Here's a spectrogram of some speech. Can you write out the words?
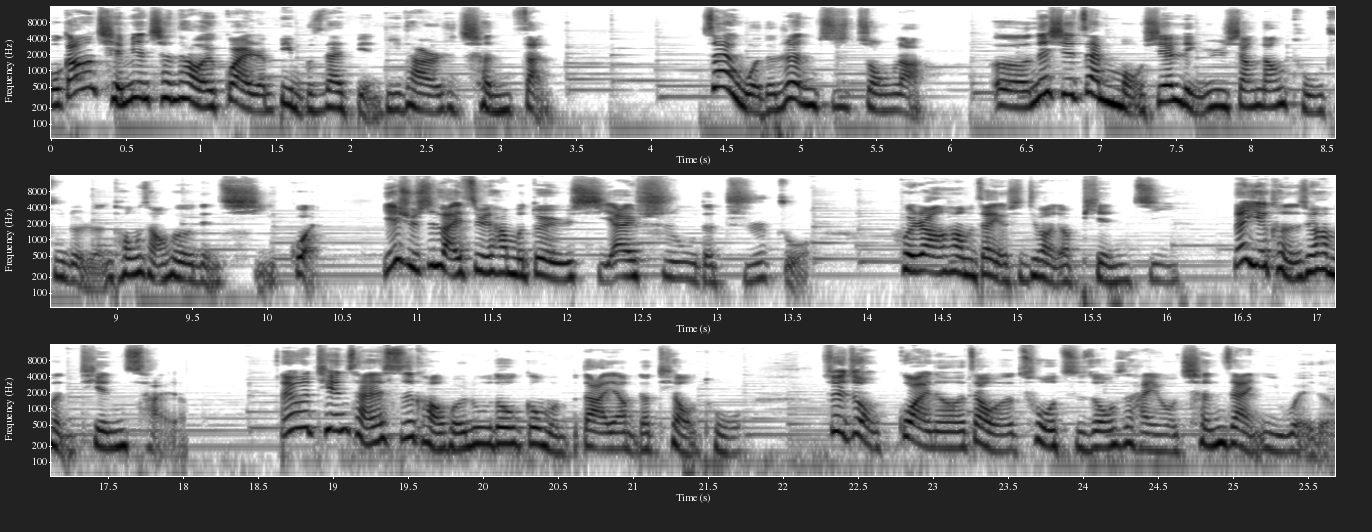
我刚刚前面称他为怪人，并不是在贬低他，而是称赞。在我的认知中啦。呃，那些在某些领域相当突出的人，通常会有点奇怪。也许是来自于他们对于喜爱事物的执着，会让他们在有些地方比较偏激。那也可能是因为他们很天才了。那因为天才的思考回路都跟我们不大一样，比较跳脱，所以这种怪呢，在我的措辞中是含有称赞意味的。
